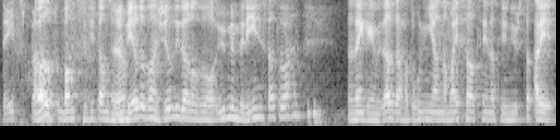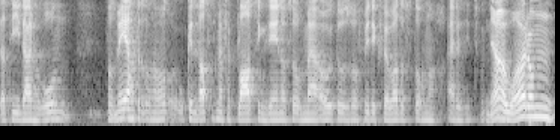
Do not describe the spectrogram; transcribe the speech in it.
tijdspel. Wel, want je ziet dan zo die beelden van Gilles die dan al zo al uren in de regen staat te wachten. Dan denk ik mezelf, dat gaat toch ook niet aan dat maisveld zijn dat hij een uur staat. Allee, dat hij daar gewoon... Volgens mij gaat er toch nog ook inderdaad iets met verplaatsing zijn of zo, of met auto's of weet ik veel wat, dat is toch nog ergens iets Ja, waarom...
